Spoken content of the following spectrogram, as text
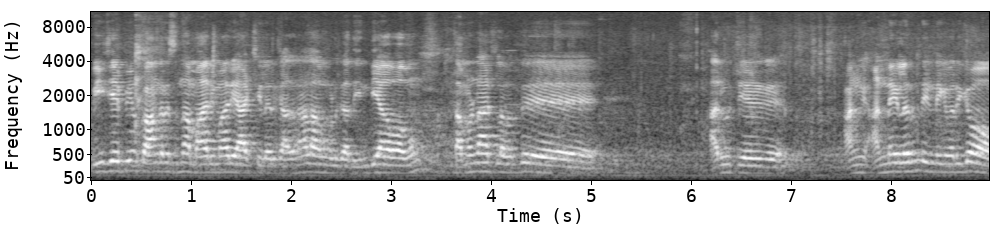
பிஜேபியும் காங்கிரஸும் தான் மாறி மாறி ஆட்சியில் இருக்குது அதனால் அவங்களுக்கு அது இந்தியாவாகவும் தமிழ்நாட்டில் வந்து அறுபத்தி ஏழு அங் அன்னையிலேருந்து இன்னைக்கு வரைக்கும்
